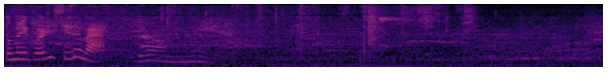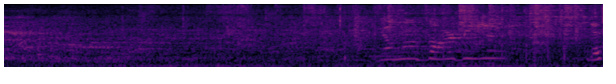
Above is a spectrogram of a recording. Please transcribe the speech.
Dominic, where do you see them at? They're on me. Barbie? Yes.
